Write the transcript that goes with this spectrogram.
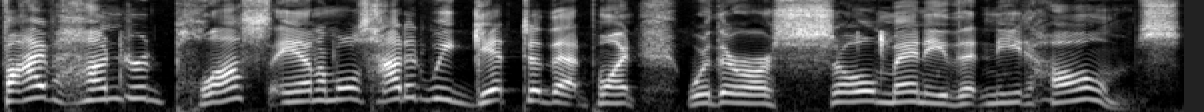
500 plus animals. How did we get to that point where there are so many that need homes?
